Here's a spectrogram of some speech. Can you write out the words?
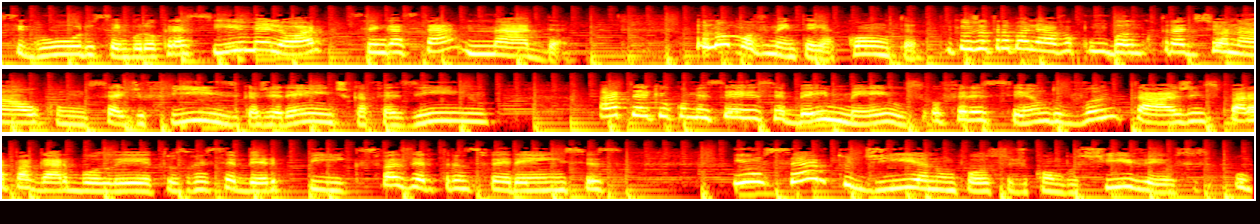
seguro, sem burocracia e melhor, sem gastar nada. Eu não movimentei a conta porque eu já trabalhava com um banco tradicional, com sede física, gerente, cafezinho. Até que eu comecei a receber e-mails oferecendo vantagens para pagar boletos, receber PIX, fazer transferências E um certo dia, num posto de combustíveis, o,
